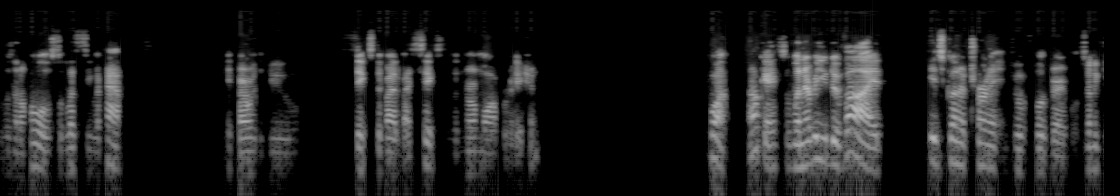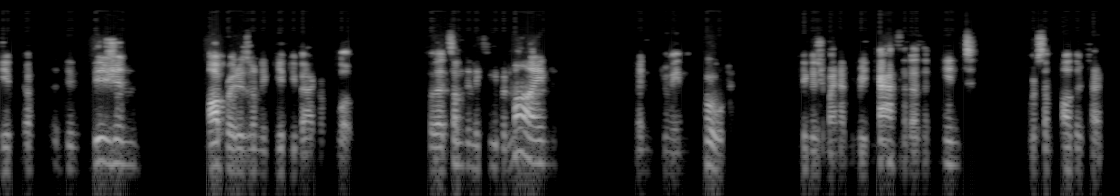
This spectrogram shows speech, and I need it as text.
it was in a whole, so let's see what happens. If I were to do 6 divided by 6 is a normal operation. 1. Okay, so whenever you divide, it's going to turn it into a float variable. It's going to give a, a division operator is going to give you back a float. So that's something to keep in mind when doing code, because you might have to recast it as an int or some other type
